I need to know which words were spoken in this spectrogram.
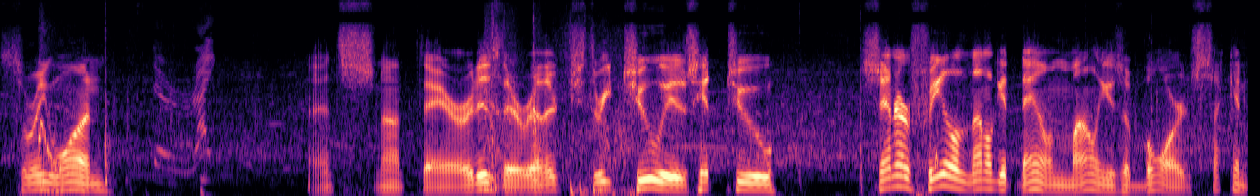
3 1. That's not there. It is there, rather. 3 2 is hit to center field, and that'll get down. Molly is aboard. Second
